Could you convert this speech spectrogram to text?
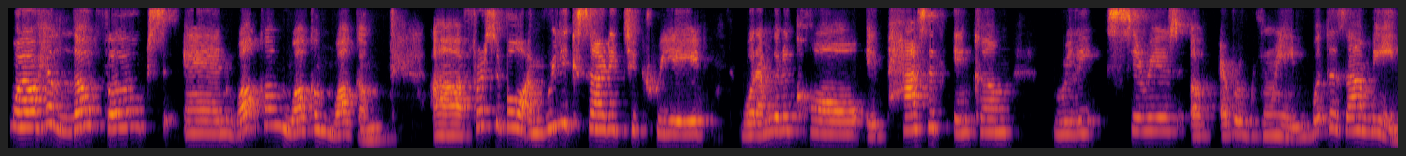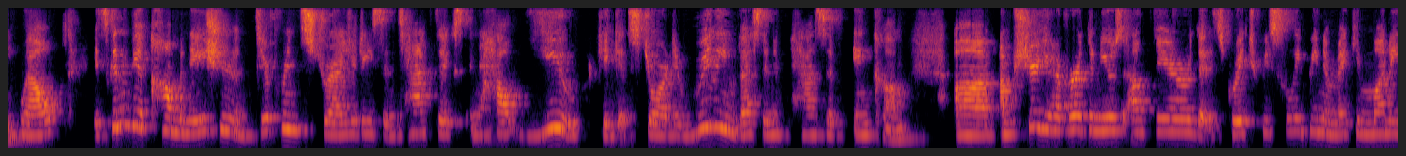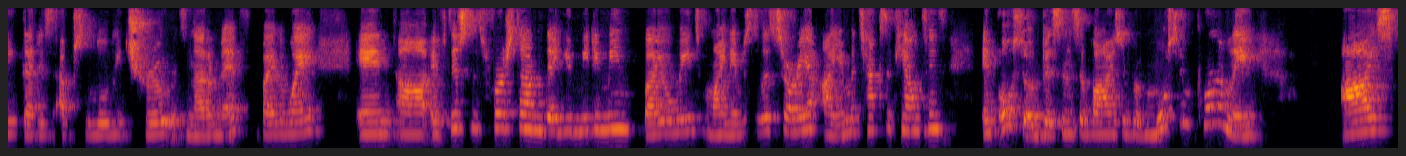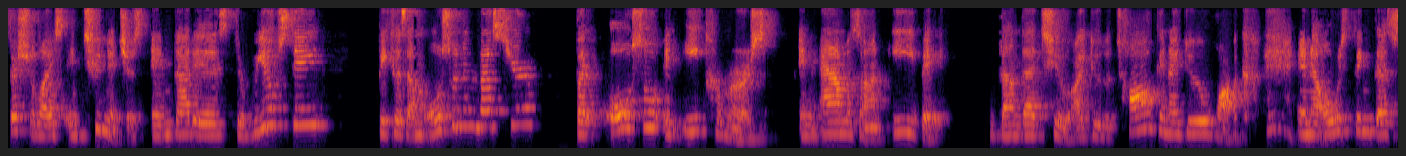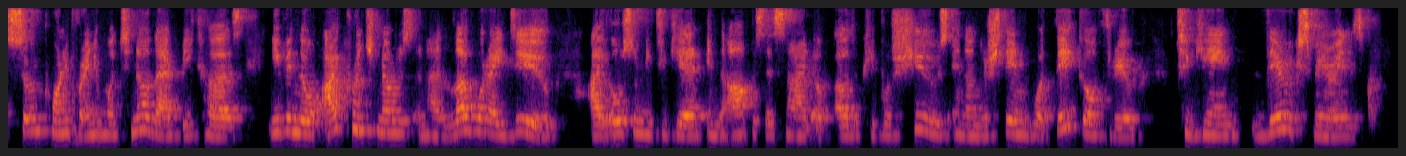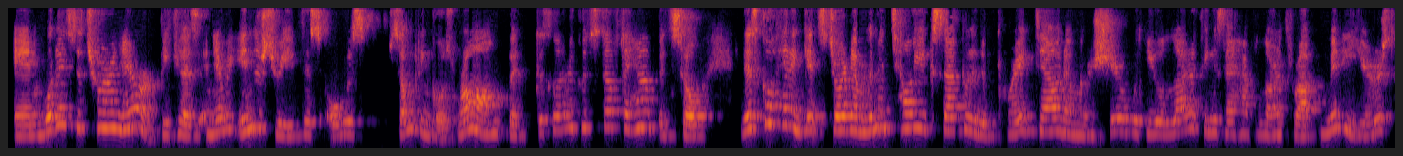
Well, hello, folks, and welcome, welcome, welcome. Uh, first of all, I'm really excited to create what I'm going to call a passive income really series of evergreen. What does that mean? Well, it's going to be a combination of different strategies and tactics and how you can get started really investing in passive income. Um, I'm sure you have heard the news out there that it's great to be sleeping and making money. That is absolutely true. It's not a myth, by the way. And uh, if this is the first time that you're meeting me, by all means, my name is Liz Soria. I am a tax accountant and also a business advisor, but most importantly, I specialize in two niches, and that is the real estate, because I'm also an investor, but also in e-commerce, in Amazon, eBay. Done that too. I do the talk and I do the walk. And I always think that's so important for anyone to know that because even though I crunch numbers and I love what I do, I also need to get in the opposite side of other people's shoes and understand what they go through to gain their experience and what is the trial and error because in every industry there's always something goes wrong but there's a lot of good stuff that happens so let's go ahead and get started i'm going to tell you exactly the breakdown i'm going to share with you a lot of things i have learned throughout many years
